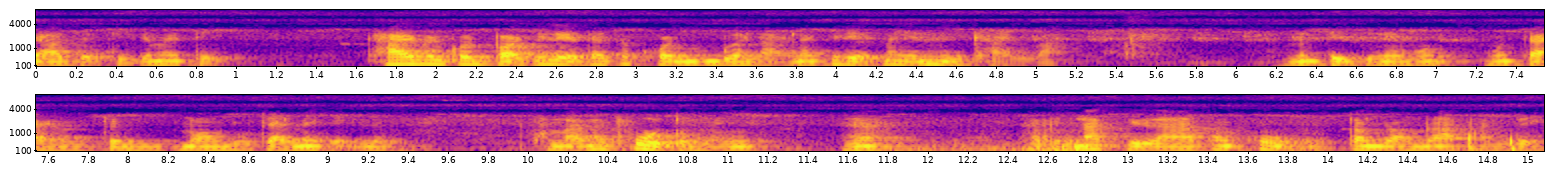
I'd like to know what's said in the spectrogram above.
ยาเสพติดหรือไม่ติดใครเป็นคนปล่อยกิเลสได้สักคนเบื่อหน่ายในกิเลสไม่เห็นมีใครวะมันติดอยู่ในหัวใจมันจนมองดูใจไม่เห็นเลยทำไมไม่พูดตรงนี้นะ ถ้าเป็นนักกีฬาต้องพูดต้องยอมรับกันเลย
